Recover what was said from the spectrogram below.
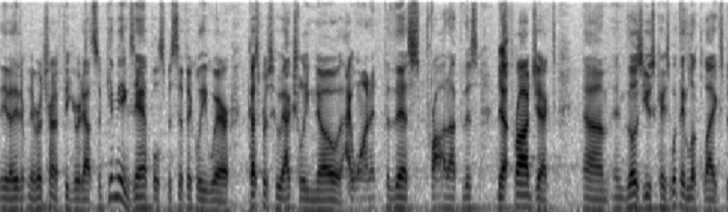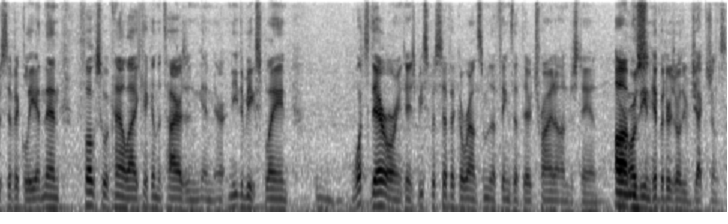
you know, they, they're trying to figure it out. So give me examples specifically where customers who actually know, I want it for this product, this, this Yeah. project, um, and those use cases, what they look like specifically, and then folks who are kind of like kicking the tires and, and need to be explained, what's their orientation? Be specific around some of the things that they're trying to understand, or- Um, or s- the inhibitors or the objections.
